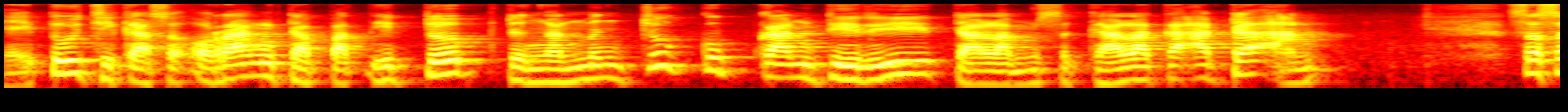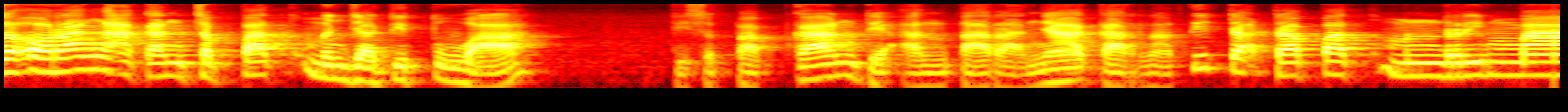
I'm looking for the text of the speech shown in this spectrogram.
Yaitu jika seorang dapat hidup dengan mencukupkan diri dalam segala keadaan, seseorang akan cepat menjadi tua disebabkan di antaranya karena tidak dapat menerima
